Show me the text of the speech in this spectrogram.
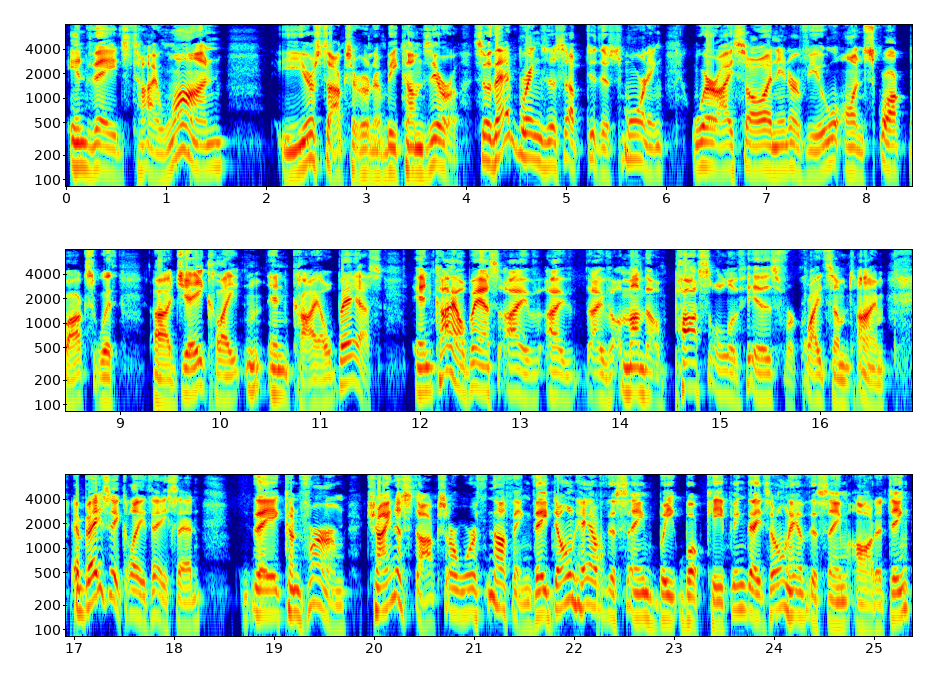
invades Taiwan, your stocks are going to become zero. So that brings us up to this morning where I saw an interview on Squawk Box with uh, Jay Clayton and Kyle Bass. And Kyle Bass, I've, I've, I've, I'm an apostle of his for quite some time. And basically, they said they confirmed China stocks are worth nothing. They don't have the same bookkeeping, they don't have the same auditing,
